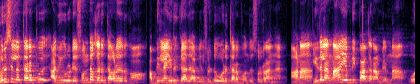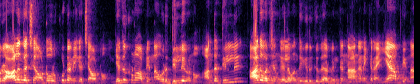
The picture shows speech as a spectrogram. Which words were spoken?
ஒரு சில தரப்பு அது இவருடைய சொந்த கருத்து கூட இருக்கும். அப்படிலாம் இருக்காது அப்படின்னு சொல்லிட்டு ஒரு தரப்பு வந்து சொல்றாங்க. ஆனா இதுல நான் எப்படி பார்க்கறேன் அப்படின்னா ஒரு ஆளுங்கட்சி ஆகட்டும் ஒரு கூட்டணி கட்சி ஆகட்டும் எதிர்க்கணும் அப்படின்னா ஒரு தில்லு வேணும். அந்த தில்லு ஆதவர்ஜன் கையில் வந்து இருக்குது அப்படின்ட்டு நான் நினைக்கிறேன். ஏன் அப்படின்னா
